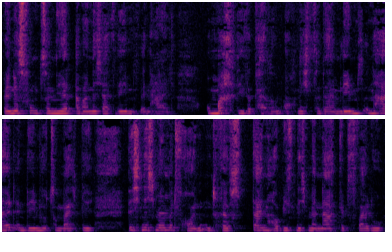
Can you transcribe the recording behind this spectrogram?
wenn es funktioniert, aber nicht als Lebensinhalt. Und mach diese Person auch nicht zu deinem Lebensinhalt, indem du zum Beispiel dich nicht mehr mit Freunden triffst, deinen Hobbys nicht mehr nachgibst, weil du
